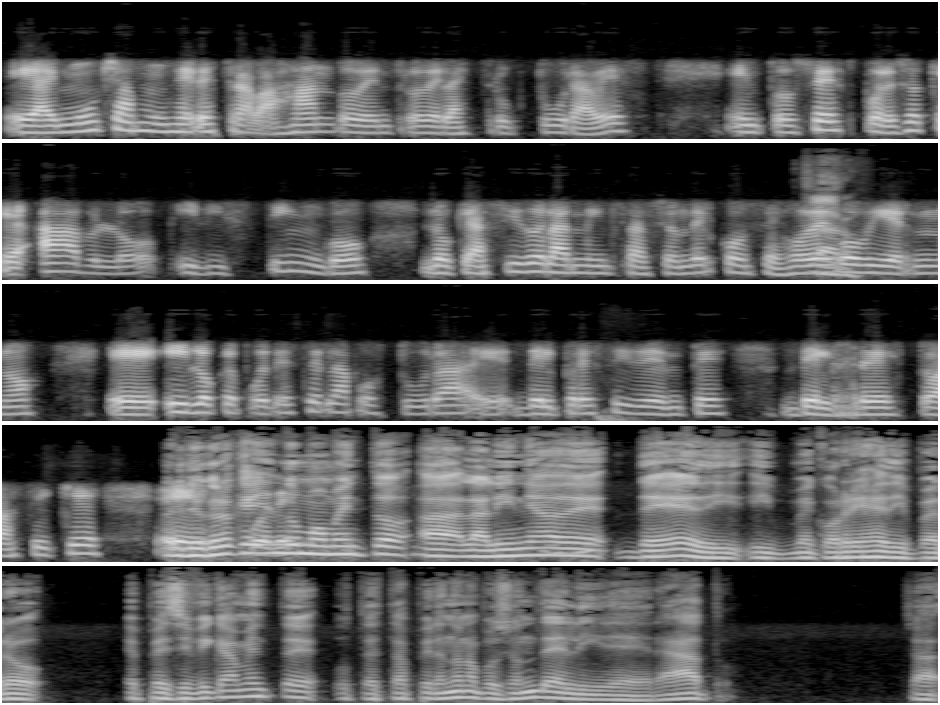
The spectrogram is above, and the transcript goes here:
Eh, hay muchas mujeres trabajando dentro de la estructura, ¿ves? Entonces, por eso es que hablo y distingo lo que ha sido la administración del Consejo de. Gobierno eh, y lo que puede ser la postura eh, del presidente del resto. Así que... Pero yo eh, creo que puede- yendo un momento a la línea de, de Eddie, y me corrige Eddie, pero específicamente usted está aspirando a una posición de liderato. O sea,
